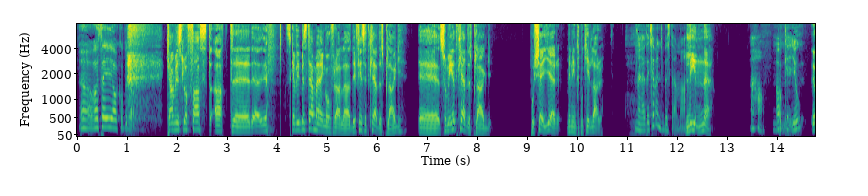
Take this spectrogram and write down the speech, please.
Ja, vad säger Jakob idag? Kan vi slå fast att, eh, ska vi bestämma en gång för alla, det finns ett klädesplagg eh, som är ett klädesplagg på tjejer men inte på killar. Nej, det kan vi inte bestämma. Linne. Jaha, okej, jo.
